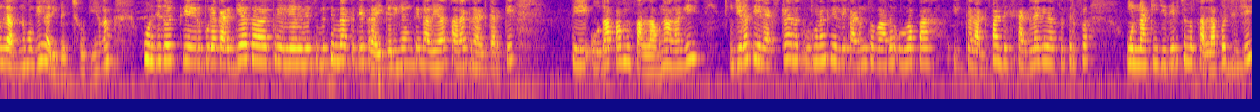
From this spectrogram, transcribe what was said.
ਲਸਣ ਹੋ ਗਈ, ਹਰੀ ਮਿਰਚ ਹੋ ਗਈ, ਹਨਾ। ਹੁਣ ਜਦੋਂ ਤੇਲ ਪੂਰਾ ਕੱਢ ਗਿਆ ਤਾਂ ਕਰੇਲਿਆਂ ਨੂੰ ਅਸੀਂ ਸਿਮ ਅੱਗ ਤੇ ਫਰਾਈ ਕਰੀ ਜਾਉਂ ਤੇ ਨਾਲੇ ਆ ਸਾਰਾ ਗ੍ਰਾਈਂਡ ਕਰਕੇ ਤੇ ਉਹਦਾ ਆਪਾਂ ਮਸਾਲਾ ਬਣਾ ਲਾਂਗੇ। ਜਿਹੜਾ ਤੇਲ ਐਕਸਟਰਾ ਲੱਗੂਗਾ ਨਾ ਕਰੇਲੇ ਕੱਢਣ ਤੋਂ ਬਾਅਦ, ਉਹ ਆਪਾਂ ਇੱਕ ਅਲੱਗ ਭਾਂਡੇ 'ਚ ਕੱਢ ਲਾਂਗੇ। ਬਸ ਸਿਰਫ ਉਹਨਾਂ ਕੀ ਜਿਹਦੇ ਵਿੱਚ ਮਸਾਲਾ ਭੁੱਜ ਜੇ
